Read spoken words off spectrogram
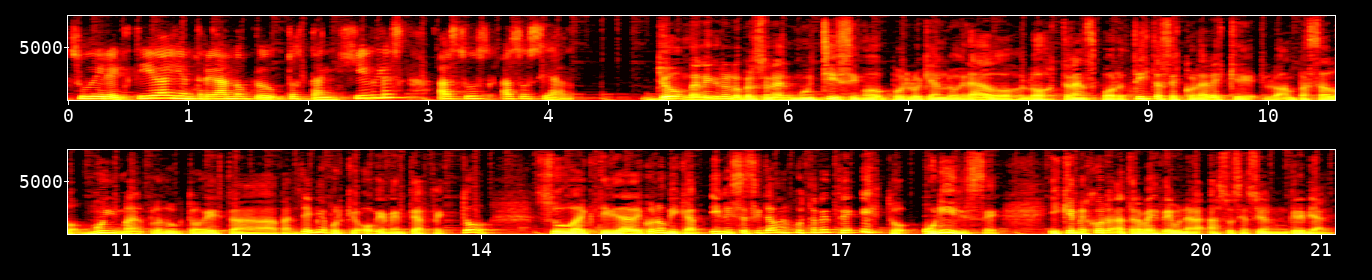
su directiva y entregando productos tangibles a sus asociados. Yo me alegro en lo personal muchísimo por lo que han logrado los transportistas escolares que lo han pasado muy mal producto de esta pandemia porque obviamente afectó su actividad económica y necesitaban justamente esto, unirse. Y qué mejor a través de una asociación gremial.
